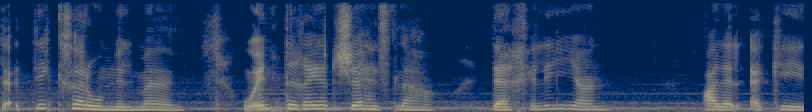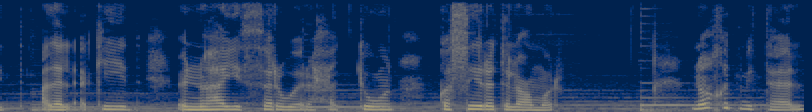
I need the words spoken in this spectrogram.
تأتيك ثروة من المال وإنت غير جاهز لها داخليا على الأكيد على الأكيد إنه هاي الثروة رح تكون قصيرة العمر. ناخد مثال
